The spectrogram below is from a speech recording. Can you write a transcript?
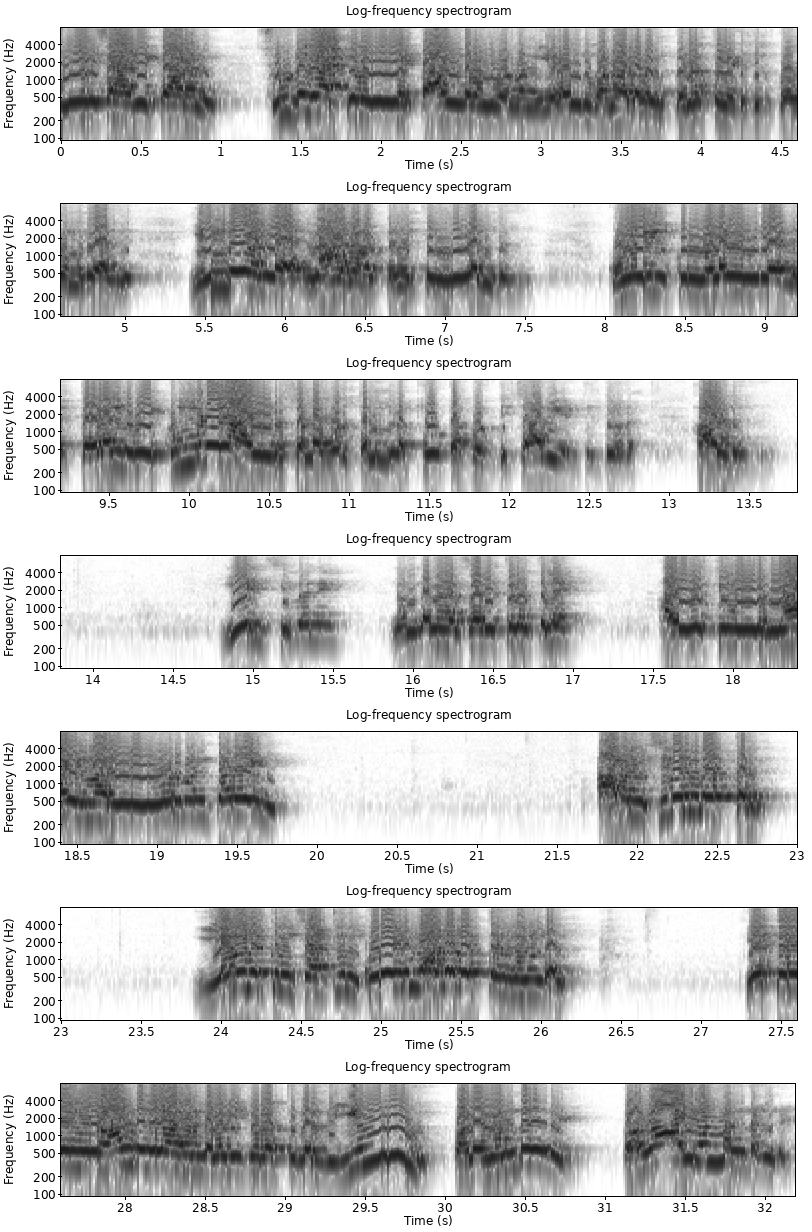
உயர் சாதிக்காரன் சுடுகாட்டு வழியே தாழ்ந்தவன் ஒருவன் இறந்து போனால் அவன் பிணத்தை எடுத்துட்டு போக முடியாது. எங்கோ அல்ல நாகரத்தினத்தில் நிகழ்ந்தது. கோயிலுக்குள் நுழைய முடியாது. திறந்து போய் கும்பிடலா என்று சொல்ல ஒருத்தனும் இல்ல பூட்டை போட்டு சாவி எடுத்துட்டு வர ஆள்றது ஏன் சிவனே? நந்தனார் சரித்திரத்திலே அறுபத்தி மூன்று நாயன்மார்களில் ஒருவன் பறையன். அவன் சிவன் பக்தன். எவனுக்கும் சற்றும் குறைவில்லாத பக்தன் நந்தன். எத்தனை நூறு ஆண்டுகளாக அந்த வழி துரத்துகிறது? இன்னும் பல நந்தங்கள் பல ஆயிரம் நந்தங்கள்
